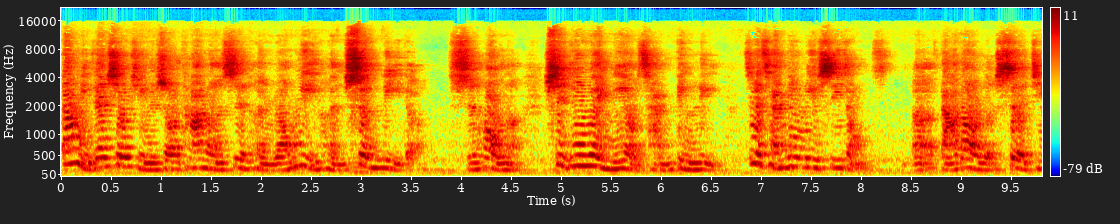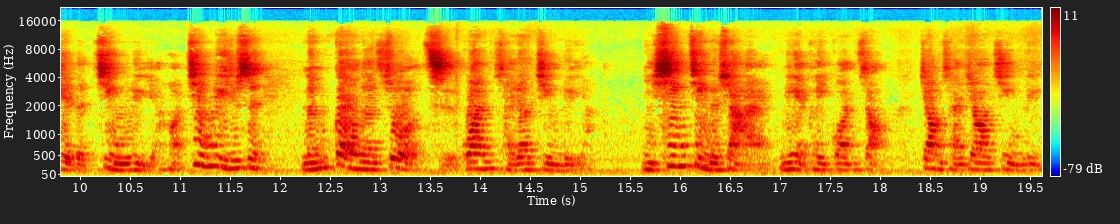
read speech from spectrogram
当你在修行的时候，它呢是很容易、很顺利的时候呢，是因为你有禅定力。这个禅定力是一种呃达到了色界的静虑啊，哈，静虑就是能够呢做止观才叫静虑啊。你心静得下来，你也可以关照，这样才叫静虑。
